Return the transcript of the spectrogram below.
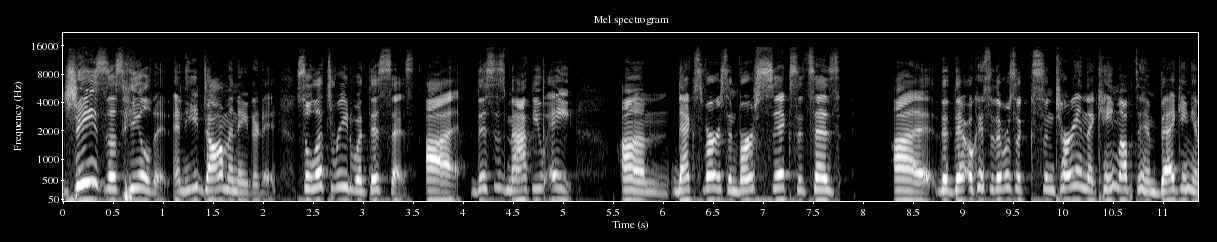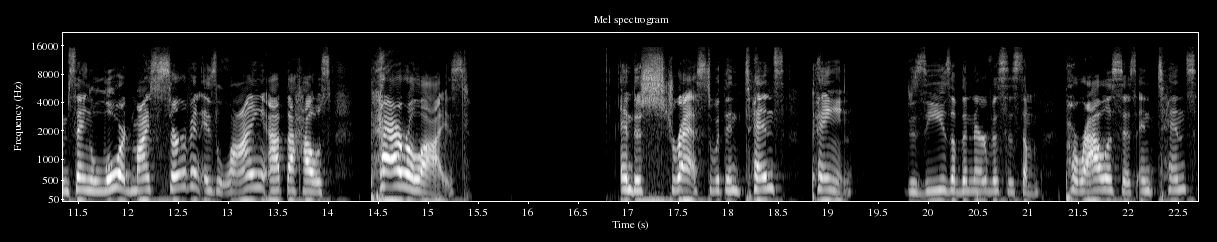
Jesus healed it and he dominated it. So let's read what this says. Uh, this is Matthew 8. Um, next verse in verse 6 it says uh, there, okay, so there was a centurion that came up to him begging him, saying, Lord, my servant is lying at the house, paralyzed and distressed with intense pain, disease of the nervous system, paralysis, intense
